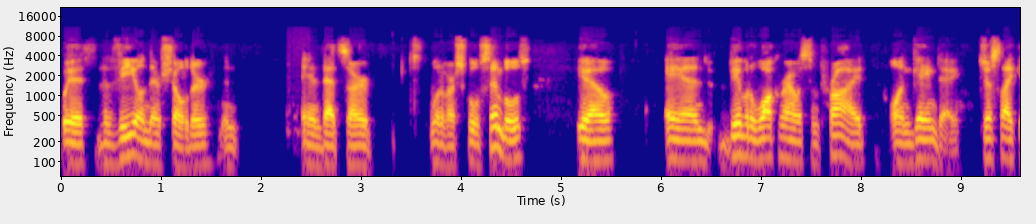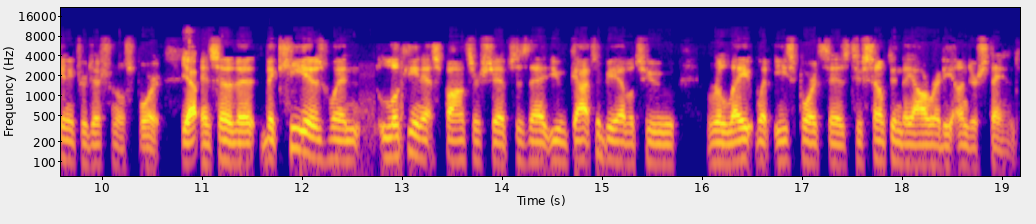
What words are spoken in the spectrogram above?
with the V on their shoulder, and and that's our one of our school symbols, you know, and be able to walk around with some pride on game day, just like any traditional sport. Yep. And so the the key is when looking at sponsorships is that you've got to be able to relate what esports is to something they already understand.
